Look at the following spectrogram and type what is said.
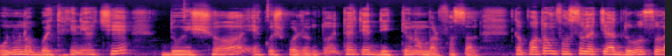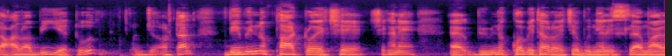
উননব্বই থেকে নিয়ে হচ্ছে দুইশো একুশ পর্যন্ত, এটা হচ্ছে দ্বিতীয় নম্বর ফসল। তো প্রথম ফসল হচ্ছে দুরুসুল আরবিয়াতু, যে- অর্থাৎ বিভিন্ন পার্ট রয়েছে, সেখানে বিভিন্ন কবিতা রয়েছে, বুনিয়াল ইসলাম আল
